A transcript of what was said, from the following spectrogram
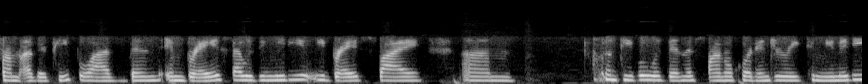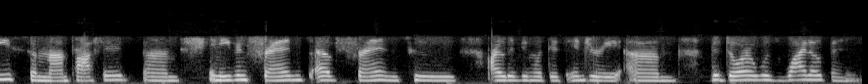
from other people. I've been embraced. I was immediately embraced by um, some people within the spinal cord injury community, some nonprofits, um, and even friends of friends who are living with this injury. Um, the door was wide open.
